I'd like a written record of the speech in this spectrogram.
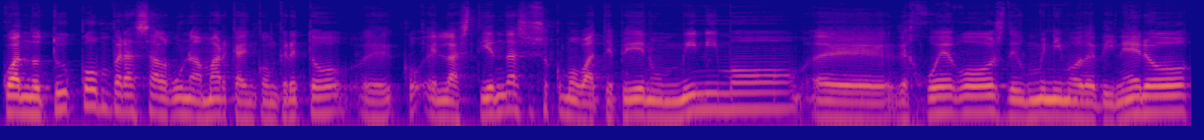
cuando tú compras alguna marca en concreto, eh, en las tiendas, ¿eso cómo va? ¿Te piden un mínimo eh, de juegos, de un mínimo de dinero?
